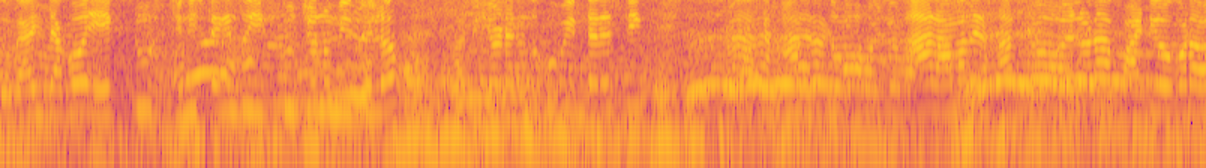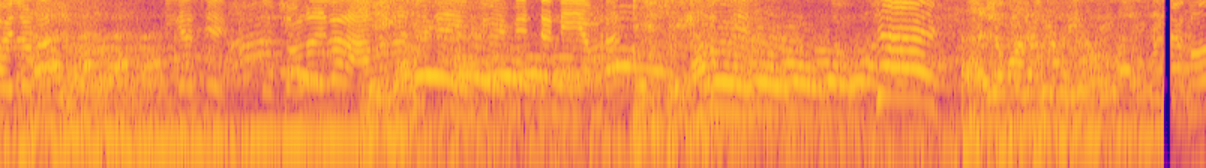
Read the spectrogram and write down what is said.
তো গাইজ দেখো একটু জিনিসটা কিন্তু একটুর জন্য মিস হইল। বিষয়টা কিন্তু খুব ইন্টারেস্টিং আর আমাদের হাঁস খাওয়া হইল না পার্টিও করা হইল না। ঠিক আছে? তো চলো এবার আলাদা জায়গায় এনজয়মেন্টটা নেই আমরা। দেখো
